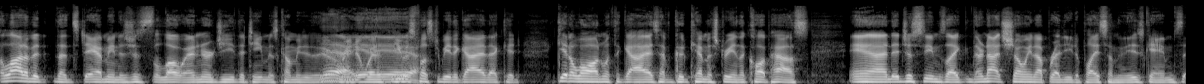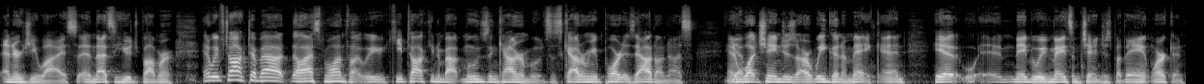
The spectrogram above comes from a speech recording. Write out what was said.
a lot of it that's damning is just the low energy the team is coming to the Yeah, arena yeah, with. yeah, he was supposed to be the guy that could get along with the guys, have good chemistry in the clubhouse. And it just seems like they're not showing up ready to play some of these games energy wise. And that's a huge bummer. And we've talked about the last month, we keep talking about moves and counter moves. The scouting report is out on us. And Yep. what changes are we going to make? And yeah, maybe we've made some changes, but they ain't working.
